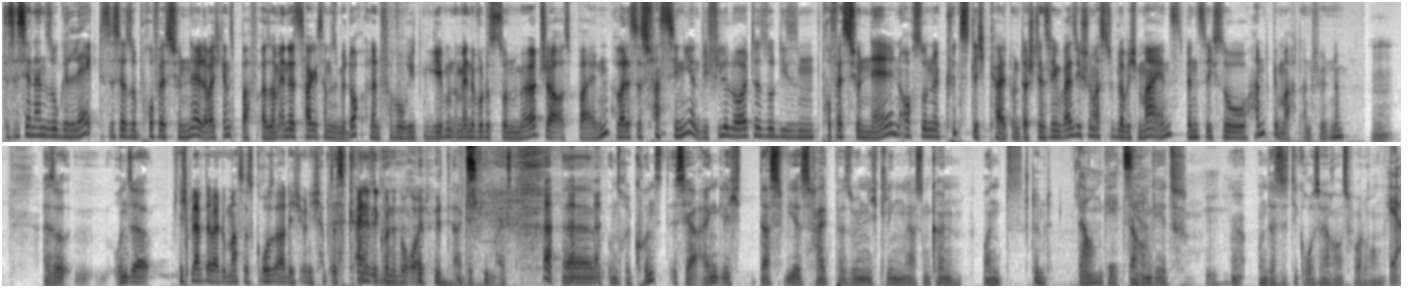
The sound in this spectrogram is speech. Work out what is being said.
Das ist ja dann so geleckt. Das ist ja so professionell. Da war ich ganz baff. Also am Ende des Tages haben sie mir doch einen Favorit gegeben und am Ende wurde es so ein Merger aus beiden. Aber das ist faszinierend, wie viele Leute so diesem Professionellen auch so eine Künstlichkeit unterstellen. Deswegen weiß ich schon, was du, glaube ich, meinst, wenn es sich so handgemacht anfühlt. Ne? Also unser Ich bleib dabei, du machst es großartig und ich habe das keine Sekunde bereut. Danke vielmals. äh, unsere Kunst ist ja eigentlich, dass wir es halt persönlich klingen lassen können. Und Stimmt. Darum geht's. darum ja. geht's. Ja, und das ist die große Herausforderung. Ja.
